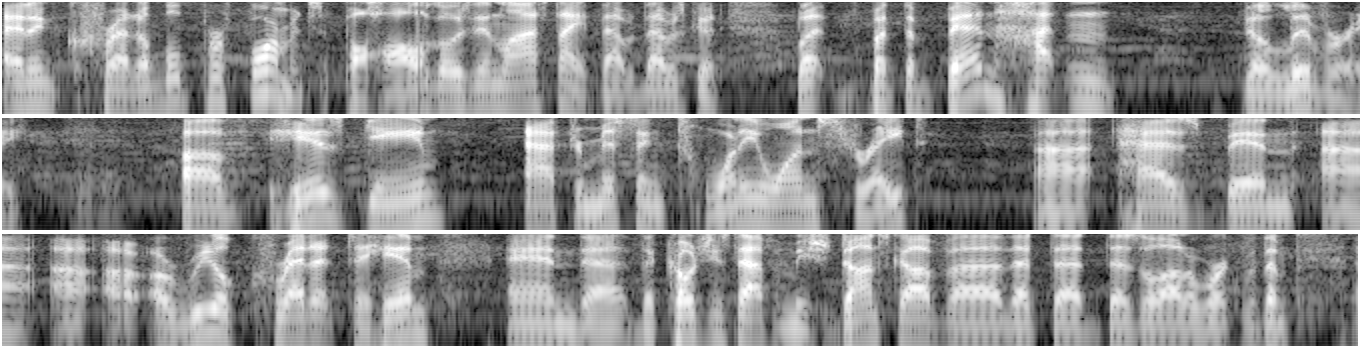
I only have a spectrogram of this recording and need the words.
an incredible performance. Pachal goes in last night. That, that was good. But, but the Ben Hutton delivery of his game after missing 21 straight uh, has been uh, a, a, real credit to him and uh, the coaching staff and Misha Donskov uh, that, does a lot of work with him uh,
